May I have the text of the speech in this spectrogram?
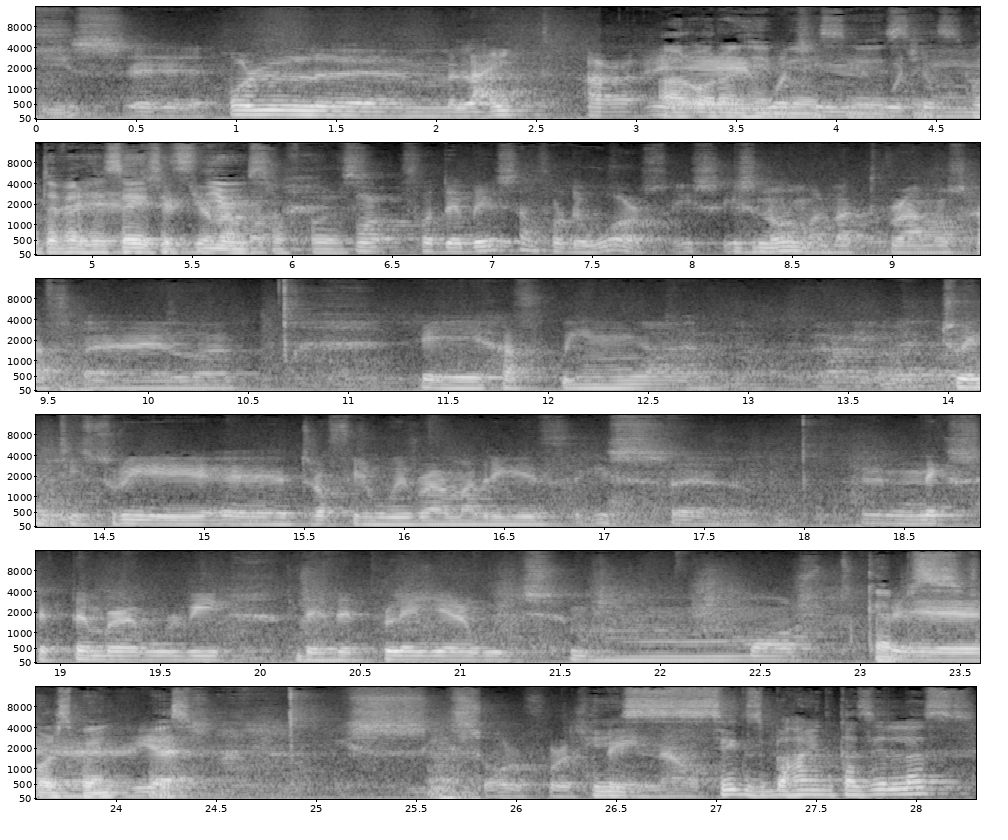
he's uh, all um, light are, uh, Are him, watching, yes, yes, watching yes. Whatever he uh, says, it's Sergio news, of course. For, for the best and for the worst, it's, it's normal. But Ramos have uh, uh, have win uh, 23 uh, trophies with Real Madrid. Is uh, next September will be the, the player which most Caps for Spain, Yes, It's, it's all for Spain He's now. six behind Casillas.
